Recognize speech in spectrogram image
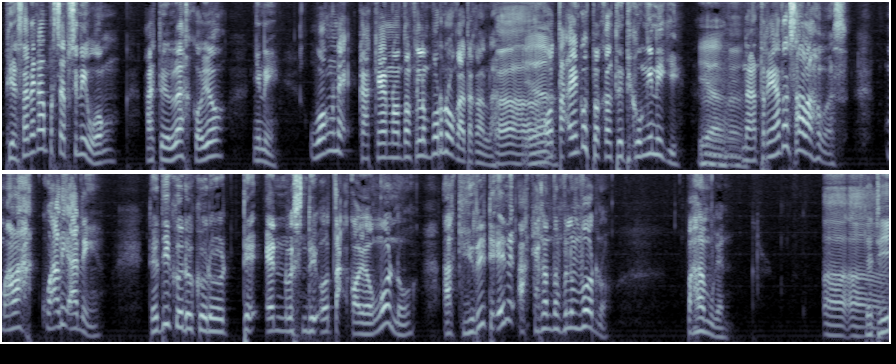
biasanya kan persepsi nih wong adalah koyo ngene. Wong nek kakean nonton film porno katakanlah. Ah, Ya. Otaknya kok bakal jadi kok ngene iki. Iya. Nah ternyata salah mas Malah kuali aneh Jadi goro-goro DN wis di otak kaya ngono Akhirnya DN akhirnya nonton film porno Paham kan? Eh, eh, Jadi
